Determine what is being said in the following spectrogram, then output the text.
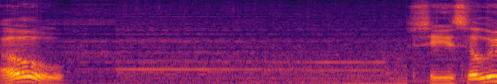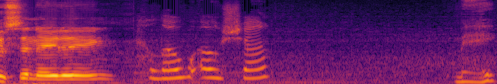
oh. She's hallucinating. Hello, Osha. Mae.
